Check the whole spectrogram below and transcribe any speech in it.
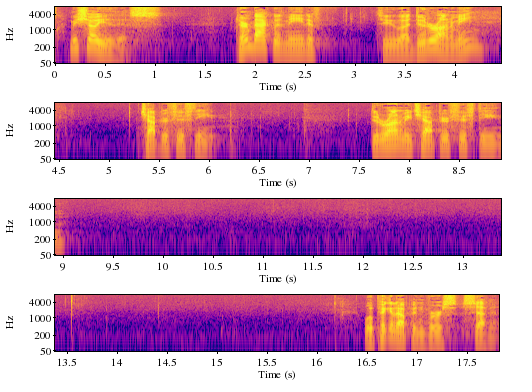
Let me show you this. Turn back with me to, to uh, Deuteronomy chapter 15. Deuteronomy chapter 15. We'll pick it up in verse 7.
